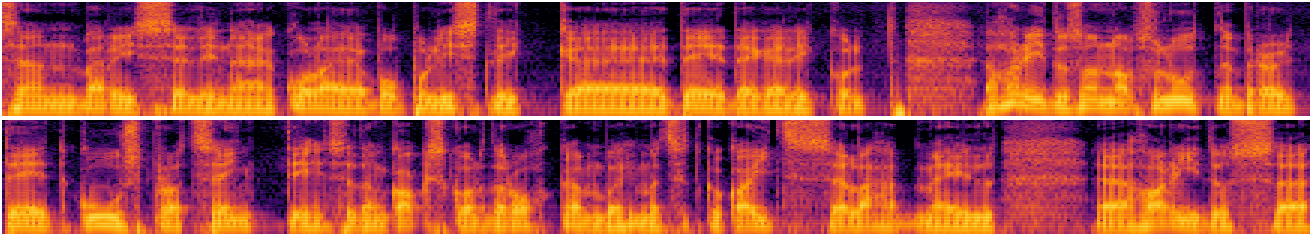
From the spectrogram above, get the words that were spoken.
see on päris selline kole ja populistlik tee tegelikult tegelikult. haridus on absoluutne prioriteet, kuus protsenti, seda on kaks korda rohkem põhimõtteliselt, kui kaitsesse läheb meil eh, haridusse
